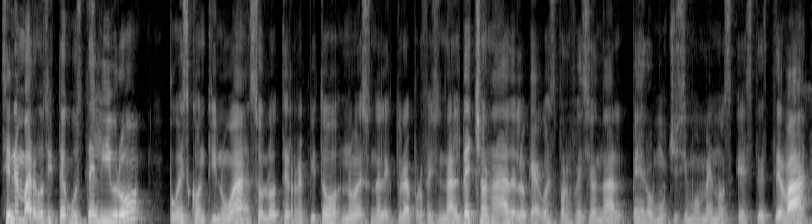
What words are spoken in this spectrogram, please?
Sin embargo, si te gusta el libro, pues continúa, solo te repito, no es una lectura profesional. De hecho, nada de lo que hago es profesional, pero muchísimo menos este. Este va,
